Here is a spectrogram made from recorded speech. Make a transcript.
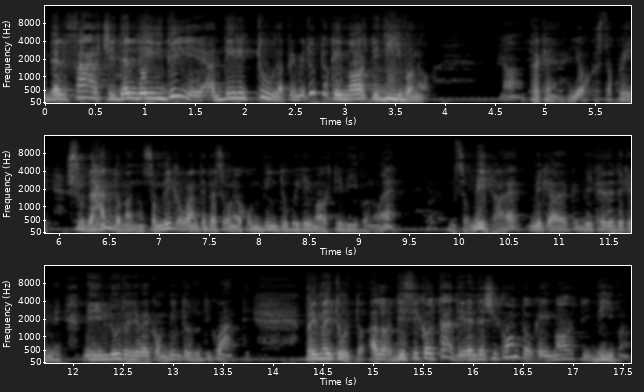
del farci delle idee addirittura, prima di tutto che i morti vivono, no? perché io sto qui sudando, ma non so mica quante persone ho convinto qui che i morti vivono, eh? non so mica, eh? mica vi credete che mi, mi illudo di aver convinto tutti quanti. Prima di tutto, allora, difficoltà di renderci conto che i morti vivono.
